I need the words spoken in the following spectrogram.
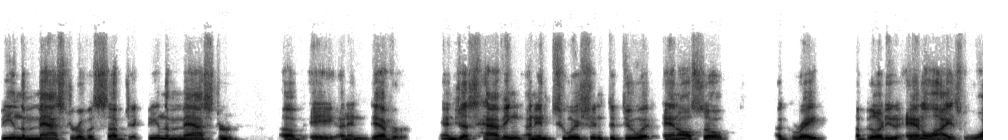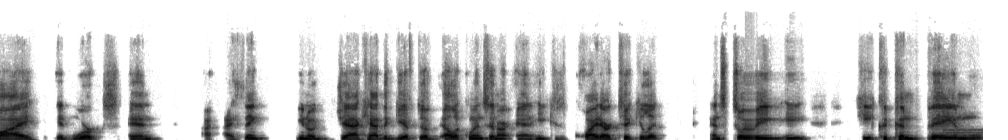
being the master of a subject, being the master mm-hmm. of a an endeavor, and just having an intuition to do it, and also a great ability to analyze why it works. And I, I think you know Jack had the gift of eloquence and and he was quite articulate, and so he he he could convey in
